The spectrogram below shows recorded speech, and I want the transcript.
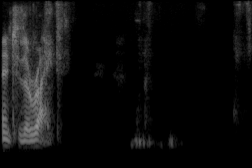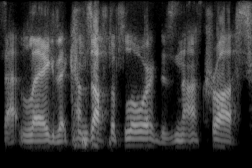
and to the right. That leg that comes off the floor does not cross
